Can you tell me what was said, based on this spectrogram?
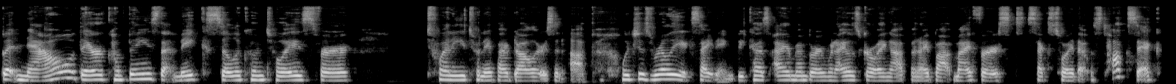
But now there are companies that make silicone toys for 20 $25 and up, which is really exciting because I remember when I was growing up and I bought my first sex toy that was toxic,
